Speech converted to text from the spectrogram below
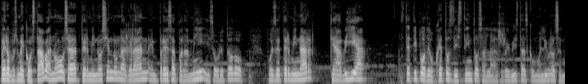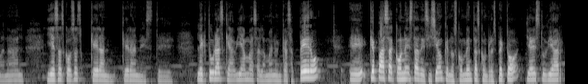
Pero pues me costaba, ¿no? O sea, terminó siendo una gran empresa para mí y sobre todo, pues determinar que había este tipo de objetos distintos a las revistas como el libro semanal y esas cosas que eran, que eran este, lecturas que había más a la mano en casa. Pero, eh, ¿qué pasa con esta decisión que nos comentas con respecto a ya estudiar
